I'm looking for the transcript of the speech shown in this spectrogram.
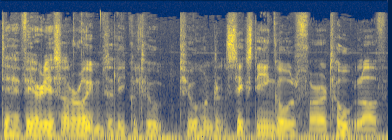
the various other items will equal to 216 gold for a total of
